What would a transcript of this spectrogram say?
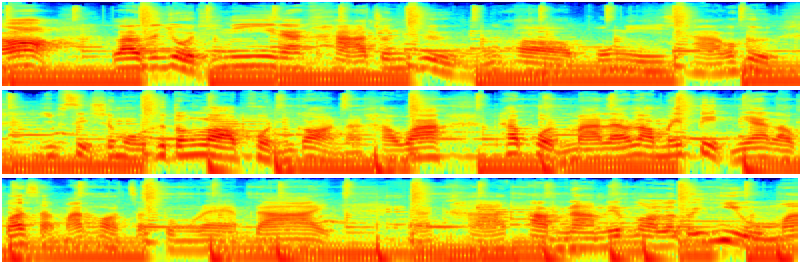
ก็เราจะอยู่ที่นี่นะคะจนถึงเอ่อพรุ่งนี้เช้าก็คือ 24 ชั่วโมงคือต้องรอผลก่อนนะคะว่า ถ้าผลมาแล้วเราไม่ติดเนี่ยเราก็สามารถออกจากโรงแรมได้นะคะอาบน้ำเรียบร้อยแล้วก็หิวม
